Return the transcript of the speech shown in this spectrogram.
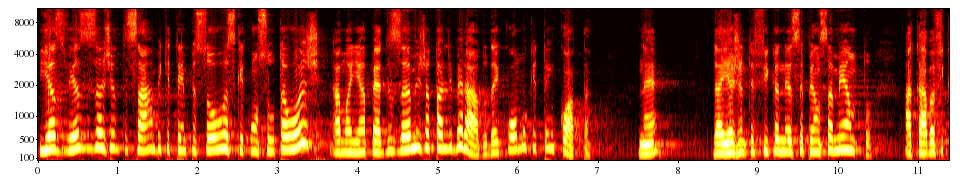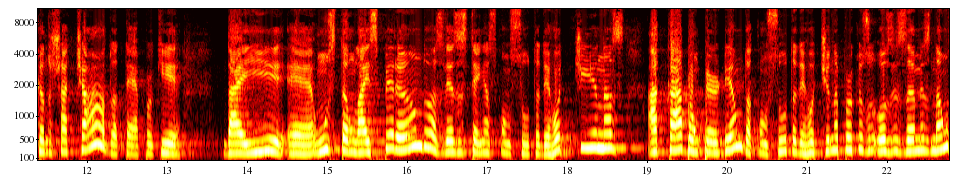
e às vezes a gente sabe que tem pessoas que consulta hoje, amanhã pede exame e já está liberado. Daí como que tem cota, né? Daí a gente fica nesse pensamento, acaba ficando chateado até porque Daí, é, uns estão lá esperando, às vezes tem as consultas de rotinas, acabam perdendo a consulta de rotina porque os, os exames não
